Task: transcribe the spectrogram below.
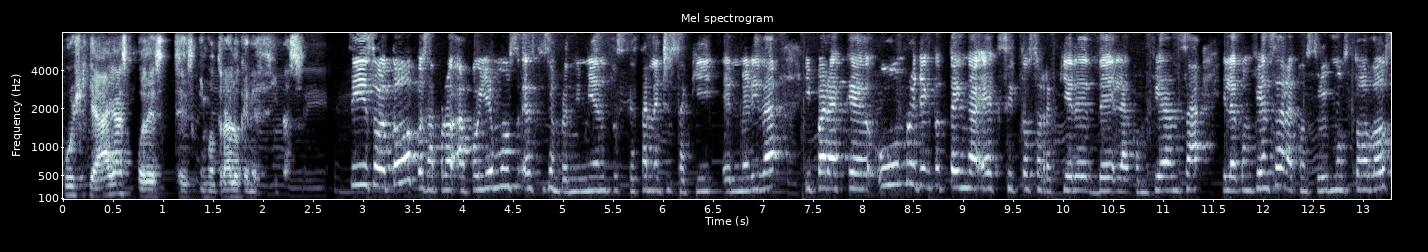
push que hagas puedes encontrar lo que necesitas. Sí, sobre todo pues apoyemos estos emprendimientos que están hechos aquí en Mérida y para que un proyecto tenga éxito se requiere de la confianza y la confianza la construimos todos.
